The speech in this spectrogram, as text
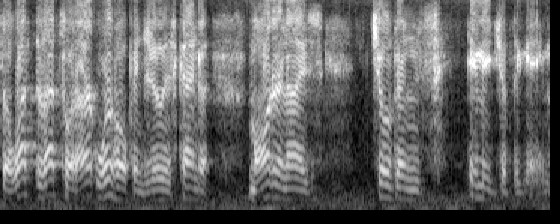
So what that's what art we're hoping to do is kind of modernize children's image of the game.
